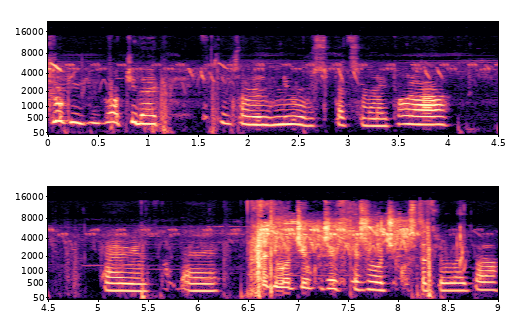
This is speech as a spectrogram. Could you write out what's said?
drugi odcinek w tym samym dniu z Pet Simulatora. E, więc e, w trzecim odcinku, czyli w pierwszym odcinku z Pet Simulatora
